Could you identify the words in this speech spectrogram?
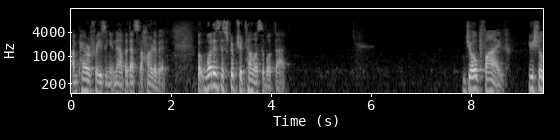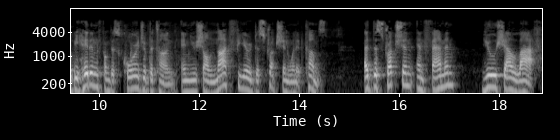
I'm paraphrasing it now, but that's the heart of it. But what does the scripture tell us about that? Job 5. You shall be hidden from the scourge of the tongue and you shall not fear destruction when it comes at destruction and famine, you shall laugh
